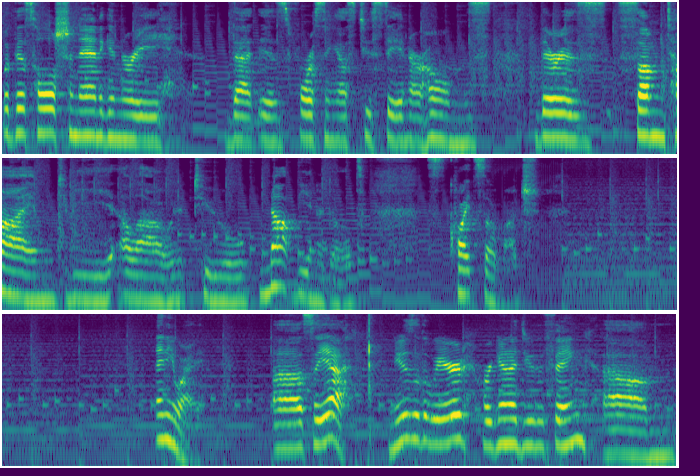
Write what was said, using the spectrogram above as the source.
with this whole shenaniganry that is forcing us to stay in our homes, there is some time to be allowed to not be an adult quite so much. Anyway, uh, so yeah, news of the weird. We're gonna do the thing. Um,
